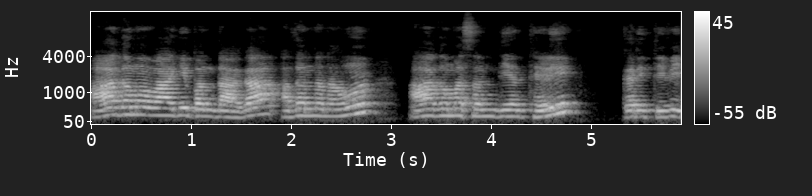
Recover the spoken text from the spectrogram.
ಆಗಮವಾಗಿ ಬಂದಾಗ ಅದನ್ನು ನಾವು ಆಗಮ ಸಂಧಿ ಅಂತ ಹೇಳಿ ಕರಿತೀವಿ.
